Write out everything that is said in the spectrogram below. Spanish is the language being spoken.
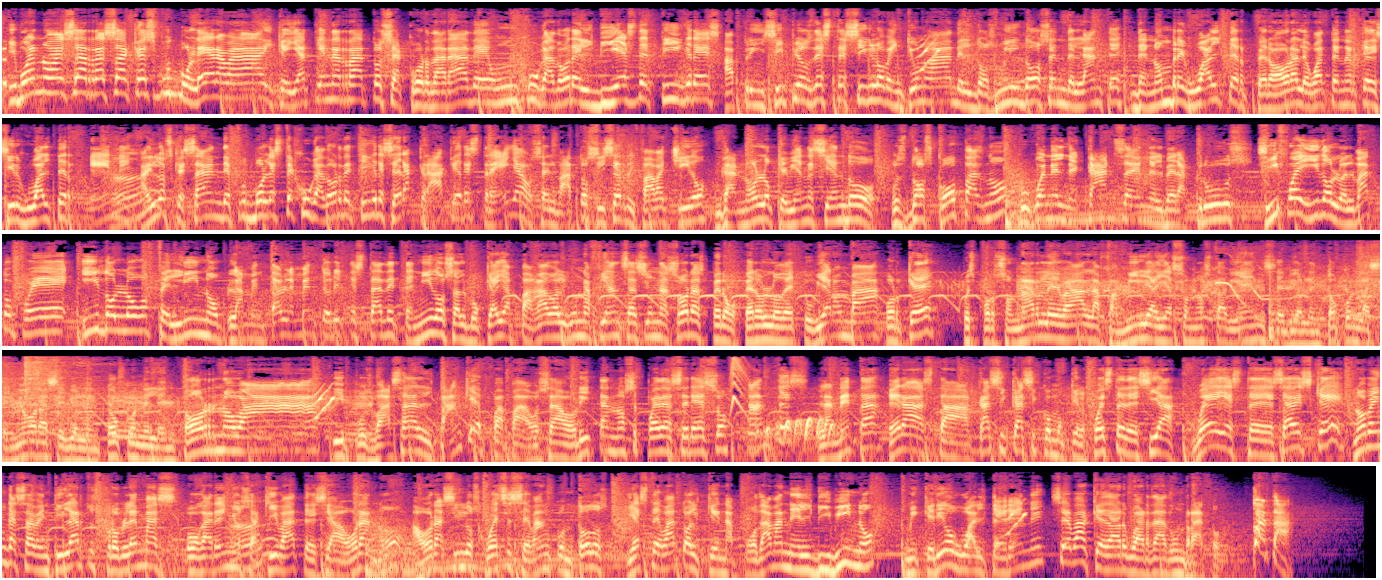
Y bueno, esa raza que es futbolera, ¿verdad? Y que ya tiene rato se acordará de un jugador, el 10 de Tigres, a principios de este siglo XXI, ah, del 2002 en delante, de nombre Walter, pero ahora le voy a tener que decir Walter N. Hay los que saben de fútbol, este jugador de Tigres era crack, era estrella, o sea, el vato sí se rifaba chido, ganó lo que viene siendo, pues, dos copas, ¿no? Jugó en el Necaxa, en el Veracruz, sí fue ídolo, el vato fue ídolo felino lamentablemente ahorita está detenido, salvo que haya pagado alguna fianza hace unas horas, pero, pero lo detuvieron, va. ¿Por qué? Pues por sonarle va a la familia y eso no está bien. Se violentó con la señora, se violentó con el entorno, va y pues vas al tanque, papá. O sea, ahorita no se puede hacer eso. Antes, la neta, era hasta casi, casi como que el juez te decía, güey, este, ¿sabes qué? No vengas a ventilar tus problemas hogareños aquí, va. Te decía, ahora no. Ahora sí los jueces se van con todos. Y este vato al quien apodaban el divino, mi querido Walter N., se va a quedar guardado un rato. ¡Corta!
